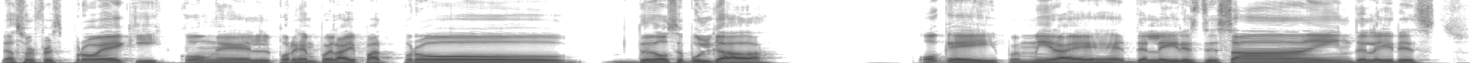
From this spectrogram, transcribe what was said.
la Surface Pro X con el, por ejemplo, el iPad Pro de 12 pulgadas, ok, pues mira, es the latest design, the latest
